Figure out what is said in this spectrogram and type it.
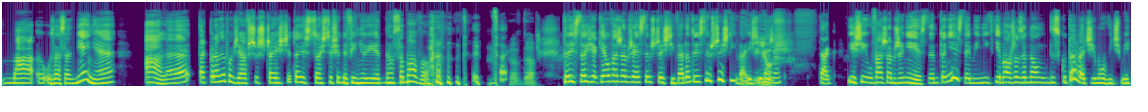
ma uzasadnienie, ale tak prawdę powiedziawszy, szczęście to jest coś, co się definiuje jednoosobowo. tak. Prawda? To jest coś, jak ja uważam, że jestem szczęśliwa, no to jestem szczęśliwa. Jeśli Już. uważam, tak, jeśli uważam, że nie jestem, to nie jestem i nikt nie może ze mną dyskutować i mówić mi,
